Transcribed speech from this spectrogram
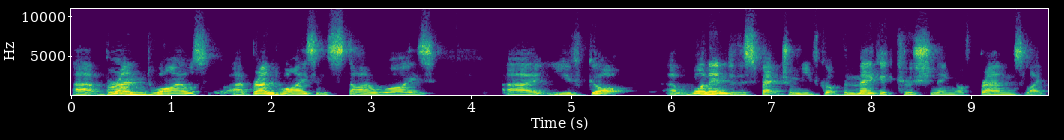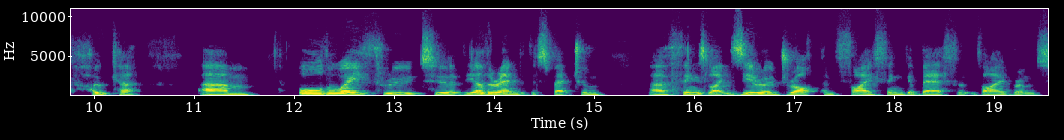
Uh, brand wise, uh, brand wise and style wise, uh, you've got at one end of the spectrum, you've got the mega cushioning of brands like Hoka, um, all the way through to at the other end of the spectrum, uh, things like Zero Drop and Five Finger Barefoot Vibrams.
